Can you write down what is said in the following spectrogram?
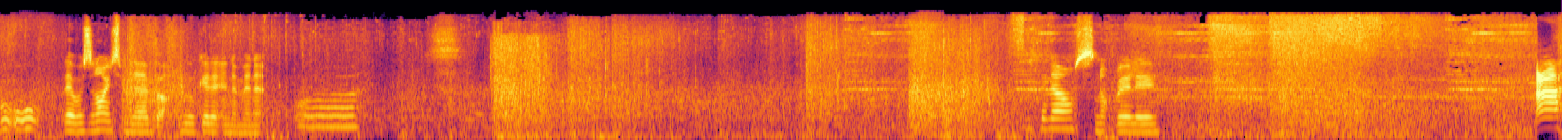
Ooh, ooh, there was an item there, but we'll get it in a minute. Uh, Anything else? Not really. Ah!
